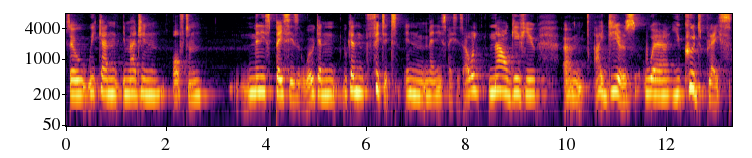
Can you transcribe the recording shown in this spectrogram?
So we can imagine often many spaces we can we can fit it in many spaces i will now give you um, ideas where you could place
